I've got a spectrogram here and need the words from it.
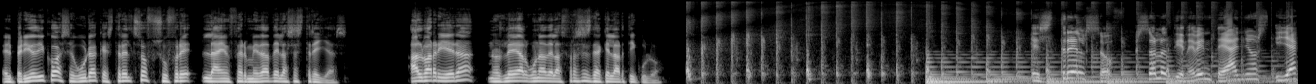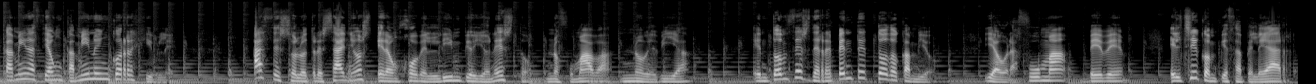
El periódico asegura que Streltsov sufre la enfermedad de las estrellas. Alba Riera nos lee alguna de las frases de aquel artículo. Streltsov solo tiene 20 años y ya camina hacia un camino incorregible. Hace solo tres años era un joven limpio y honesto, no fumaba, no bebía. Entonces de repente todo cambió. Y ahora fuma, bebe. El chico empieza a pelear,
